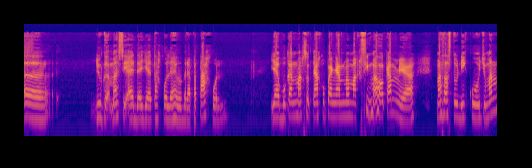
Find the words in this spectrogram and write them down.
uh, juga masih ada jatah kuliah beberapa tahun. Ya bukan maksudnya aku pengen memaksimalkan ya masa studiku, cuman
